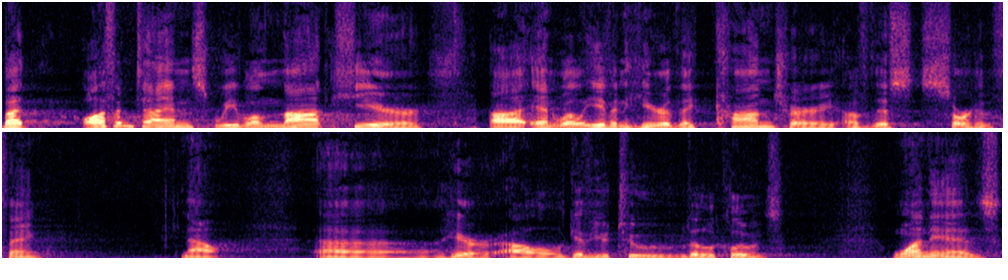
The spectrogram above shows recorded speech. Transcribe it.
But oftentimes we will not hear, uh, and will even hear the contrary of this sort of thing. Now, uh, here, I'll give you two little clues. One is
